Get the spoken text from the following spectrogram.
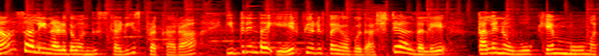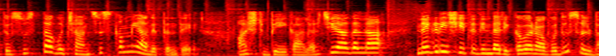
ನಾಸಾಲಿ ನಡೆದ ಒಂದು ಸ್ಟಡೀಸ್ ಪ್ರಕಾರ, ಇದರಿಂದ ಏರ್ ಪ್ಯೂರಿಫೈ ಆಗೋದು ಅಷ್ಟೇ ಅಲ್ಲದೆ ತಲೆನೋವು, ಕೆಮ್ಮು ಮತ್ತು ಸುಸ್ತಾಗೋ ಚಾನ್ಸಸ್ ಕಮ್ಮಿ ಆಗುತ್ತಂತೆ. ಅಷ್ಟು ಬೇಗ ಅಲರ್ಜಿ ಆಗಲ್ಲ. ನೆಗಡಿ ಶೀತದಿಂದ ರಿಕವರ್ ಆಗೋದು ಸುಲಭ.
